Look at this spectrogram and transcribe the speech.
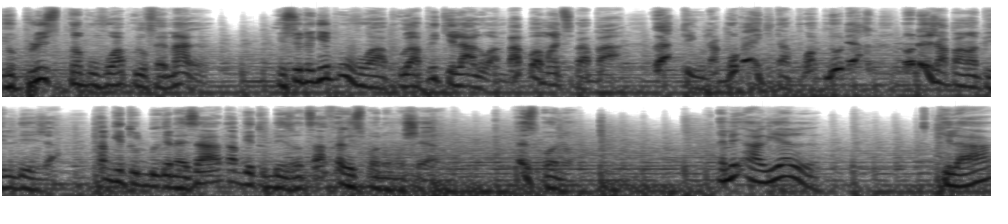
Ils ont plus de pouvoir pour faire mal. Monsieur de gain pouvoir pour appliquer la loi. Pas pas mentir papa. Raté ou t'as bon qui t'a propre. Nous, nous déjà pas en pile déjà. T'as tout brigade ça, t'as tout des autres ça. Fais répondre mon cher. Répondre. Eh, mais Ariel qui là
